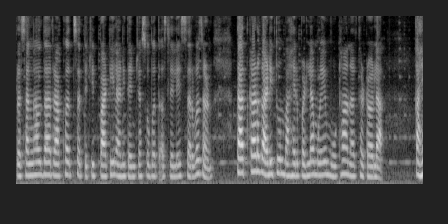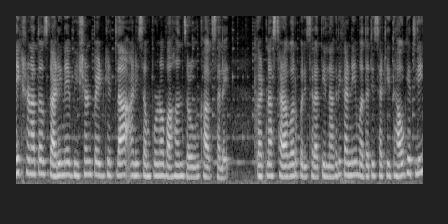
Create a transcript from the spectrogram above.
प्रसंगावधार राखत सत्यजित पाटील आणि त्यांच्यासोबत असलेले सर्वजण तात्काळ गाडीतून बाहेर पडल्यामुळे मोठा अनर्थ टळला. काही क्षणातच गाडीने भीषण पेट घेतला आणि संपूर्ण वाहन जळून खाक झाले. घटनास्थळावर परिसरातील नागरिकांनी मदतीसाठी धाव घेतली.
